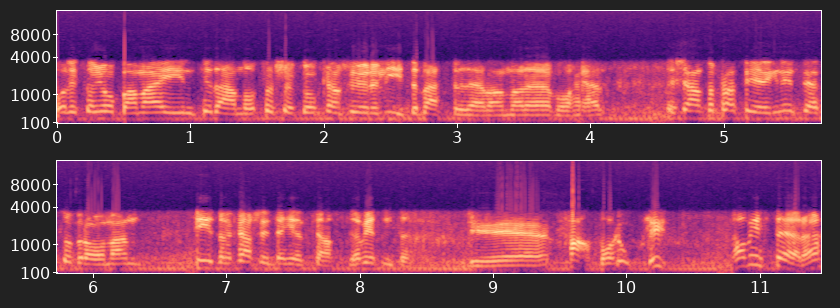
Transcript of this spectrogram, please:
och liksom jobba mig in till den och försöka att kanske göra det lite bättre där än vad det var här. Det känns som placeringen inte är så bra, men tiden kanske inte är helt kast. Jag vet inte. Du, eh, fan vad roligt! Ja, visst är det.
